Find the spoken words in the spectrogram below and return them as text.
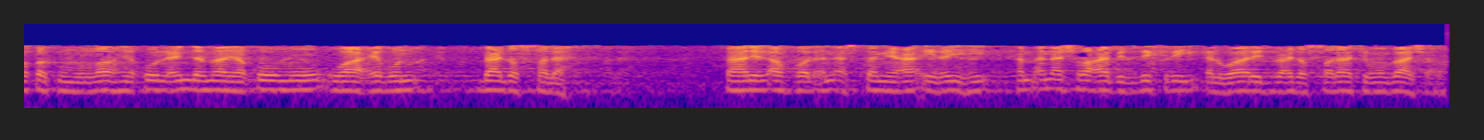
وفقكم الله يقول عندما يقوم واعظ بعد الصلاة فهل الأفضل أن أستمع إليه أم أن أشرع بالذكر الوارد بعد الصلاة مباشرة؟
